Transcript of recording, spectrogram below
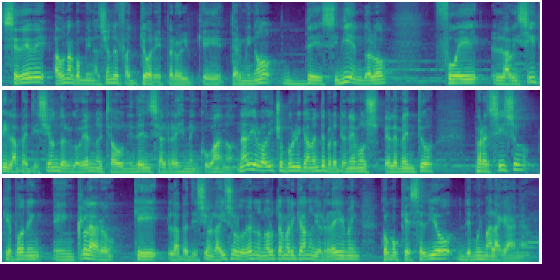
se debe a una combinación de factores, pero el que terminó decidiéndolo fue la visita y la petición del gobierno estadounidense al régimen cubano. Nadie lo ha dicho públicamente, pero tenemos elementos precisos que ponen en claro que la petición la hizo el gobierno norteamericano y el régimen como que se dio de muy mala gana.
